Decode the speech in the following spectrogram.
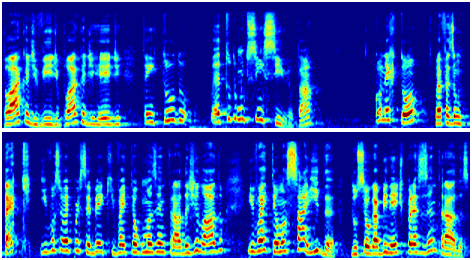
Placa de vídeo, placa de rede, tem tudo, é tudo muito sensível, tá? Conectou, vai fazer um tech e você vai perceber que vai ter algumas entradas de lado e vai ter uma saída do seu gabinete para essas entradas.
